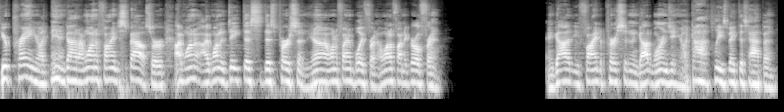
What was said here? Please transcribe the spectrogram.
You're praying, you're like, man, God, I want to find a spouse, or I want to, I want to date this, this person. You know, I want to find a boyfriend. I want to find a girlfriend. And God, you find a person and God warns you, and you're like, God, please make this happen.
